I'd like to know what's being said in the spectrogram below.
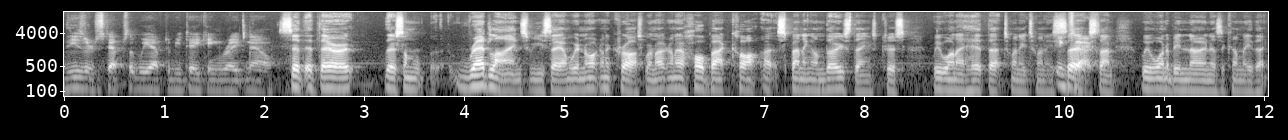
these are steps that we have to be taking right now. So that there are there's some red lines where you say, we're not going to cross, we're not going to hold back co- uh, spending on those things because we want to hit that 2026 exactly. time. We want to be known as a company that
